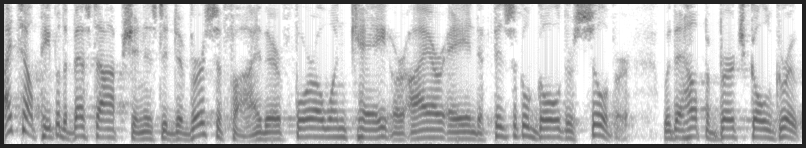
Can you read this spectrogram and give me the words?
I tell people the best option is to diversify their 401k or IRA into physical gold or silver with the help of Birch Gold Group.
